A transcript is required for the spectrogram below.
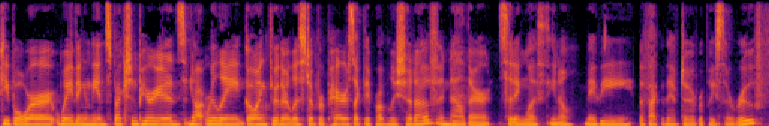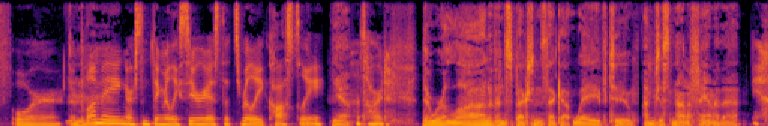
People were waiving the inspection periods, not really going through their list of repairs like they probably should have. And now they're sitting with, you know, maybe the fact that they have to replace their roof or their mm-hmm. plumbing or something really serious that's really costly. Yeah. That's hard. There were a lot of inspections that got waived too. I'm just not a fan of that. Yeah.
